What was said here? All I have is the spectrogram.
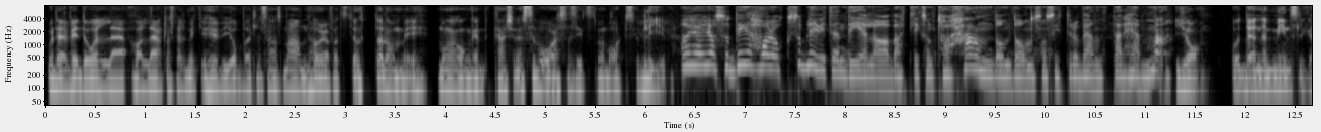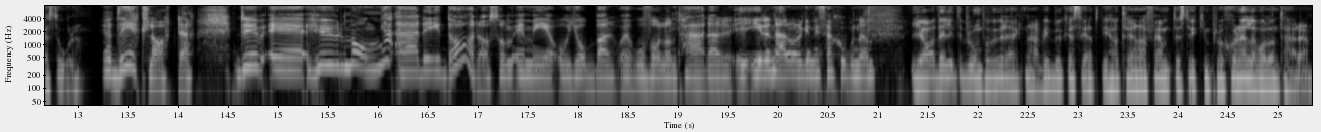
Och där vi då lä- har lärt oss väldigt mycket hur vi jobbar tillsammans med anhöriga för att stötta dem i många gånger kanske den svåraste sitsen har varit i sitt liv. Ja, ja, ja, så det har också blivit en del av att liksom ta hand om de som sitter och väntar hemma? Ja, och den är minst lika stor. Ja, det är klart det. Du, eh, hur många är det idag då som är med och jobbar och, och volontärer i, i den här organisationen? Ja, det är lite beroende på hur vi räknar. Vi brukar säga att vi har 350 stycken professionella volontärer.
